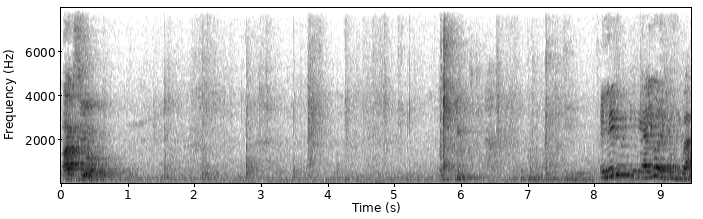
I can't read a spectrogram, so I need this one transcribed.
Acción. ¿El héroe quiere algo del caníbal?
